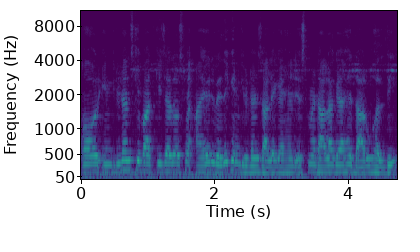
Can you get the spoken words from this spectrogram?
और इंग्रेडिएंट्स की बात की जाए तो उसमें आयुर्वेदिक इंग्रेडिएंट्स डाले गए हैं। इसमें डाला गया है दारू हल्दी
